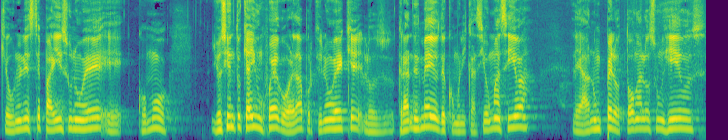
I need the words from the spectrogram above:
que uno en este país, uno ve eh, cómo, yo siento que hay un juego, ¿verdad? Porque uno ve que los grandes medios de comunicación masiva le dan un pelotón a los ungidos,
